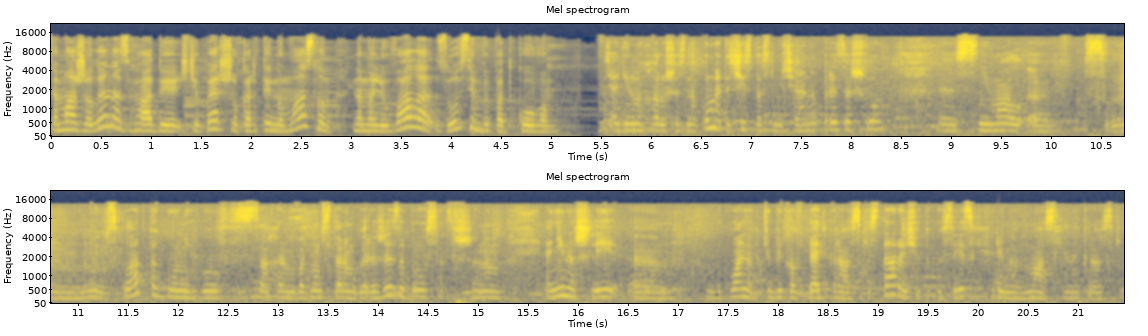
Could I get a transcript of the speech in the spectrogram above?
Сама ж Олена згадує, що першу картину маслом намалювала зовсім випадково. Один мой хороший знакомый, это чисто случайно произошло, э, снимал э, с- м, ну, склад, как бы у них был с сахаром в одном старом гараже заброшенном. И Они нашли э, буквально тюбиков 5 краски, старой еще такой советских времен, масляной краски.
